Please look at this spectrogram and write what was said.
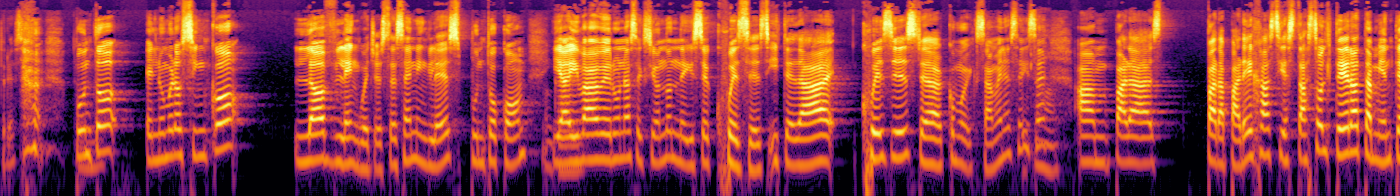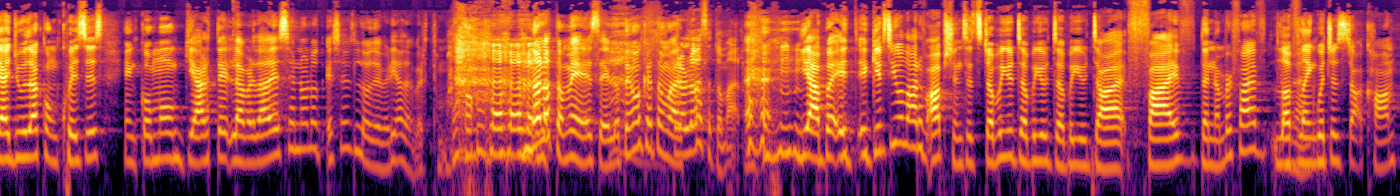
tres, punto, el número 5, love languages, es en inglés.com y ahí va a haber una sección donde dice quizzes y te da quizzes, te da como exámenes, se dice, um, para para parejas, si estás soltera también te ayuda con quizzes en cómo guiarte. La verdad ese no lo ese lo debería de haber tomado. no lo tomé ese, lo tengo que tomar. Pero lo vas a tomar. yeah, but it, it gives you a lot of options. It's www.5, the number five, lovelanguages.com.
